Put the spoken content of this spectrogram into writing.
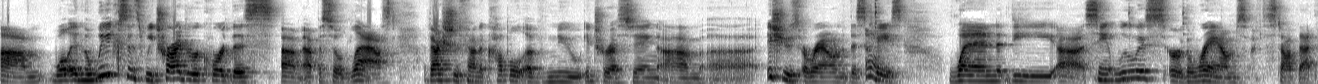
Um, well, in the week since we tried to record this um, episode last, I've actually found a couple of new interesting um, uh, issues around this case. When the uh, St. Louis or the Rams, I have to stop that.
